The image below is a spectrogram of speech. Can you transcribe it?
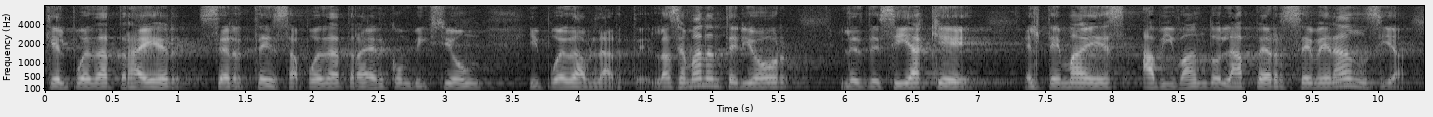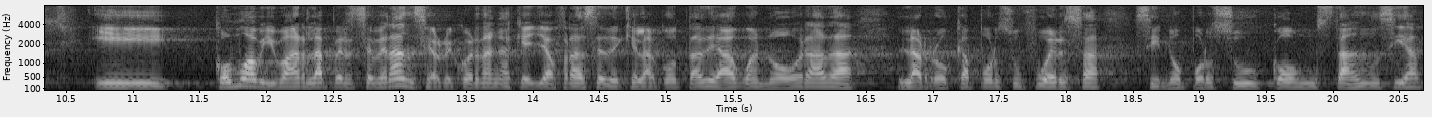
que Él pueda traer certeza, pueda traer convicción y pueda hablarte. La semana anterior les decía que el tema es avivando la perseverancia y cómo avivar la perseverancia. Recuerdan aquella frase de que la gota de agua no orada la roca por su fuerza, sino por su constancia.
